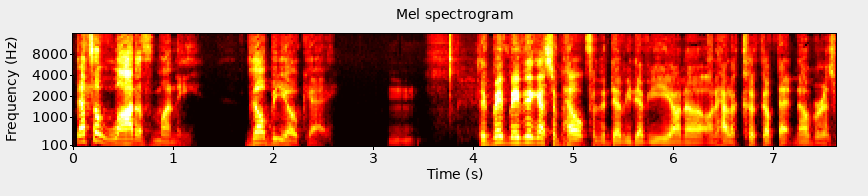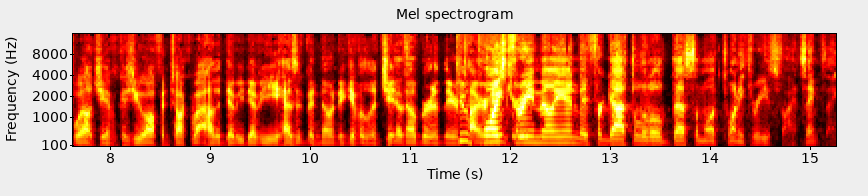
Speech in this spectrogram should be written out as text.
That's a lot of money. They'll be okay. Hmm. Maybe, maybe they got some help from the WWE on uh, on how to cook up that number as well, Jim. Because you often talk about how the WWE hasn't been known to give a legit number in their entire two point three million. They forgot the little decimal. Twenty three is fine. Same thing.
